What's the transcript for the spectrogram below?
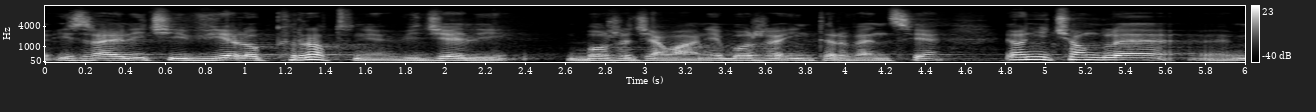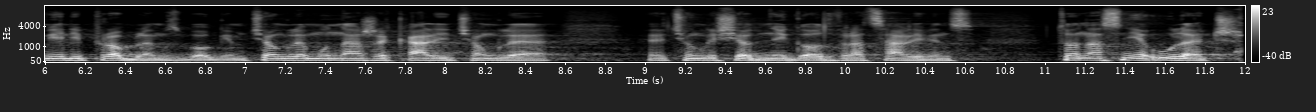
e, Izraelici wielokrotnie widzieli Boże działanie, Boże interwencje i oni ciągle e, mieli problem z Bogiem, ciągle Mu narzekali, ciągle, ciągle się od Niego odwracali, więc to nas nie uleczy.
